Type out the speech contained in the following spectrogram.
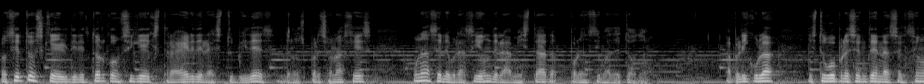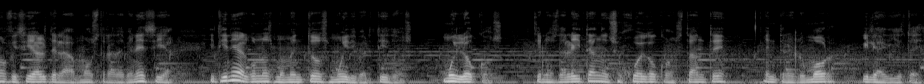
lo cierto es que el director consigue extraer de la estupidez de los personajes una celebración de la amistad por encima de todo. La película estuvo presente en la sección oficial de la Mostra de Venecia y tiene algunos momentos muy divertidos, muy locos, que nos deleitan en su juego constante entre el humor y la idiotez.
